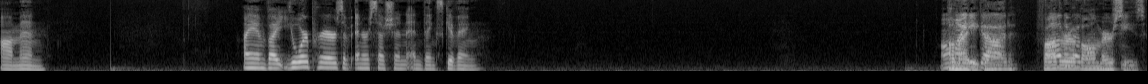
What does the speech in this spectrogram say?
Amen. I invite your prayers of intercession and thanksgiving. Almighty God, Father of all mercies,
